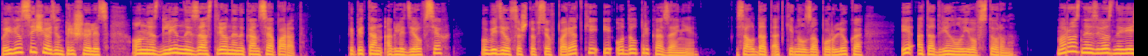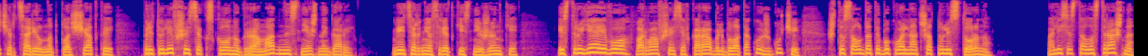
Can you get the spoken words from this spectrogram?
Появился еще один пришелец. Он нес длинный, заостренный на конце аппарат. Капитан оглядел всех, убедился, что все в порядке, и отдал приказание. Солдат откинул запор люка и отодвинул его в сторону. Морозный звездный вечер царил над площадкой, притулившейся к склону громадной снежной горы. Ветер нес редкие снежинки, и струя его, ворвавшаяся в корабль, была такой жгучей, что солдаты буквально отшатнулись в сторону. Алисе стало страшно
